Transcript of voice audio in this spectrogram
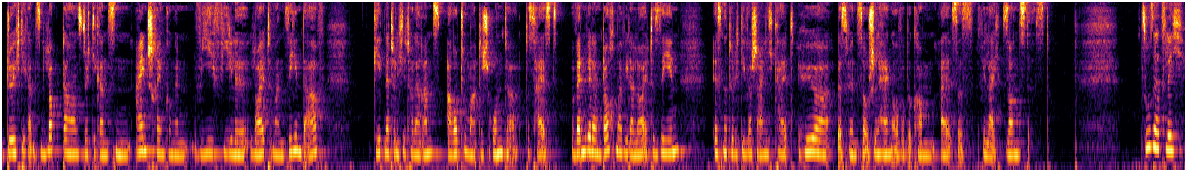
durch die ganzen Lockdowns, durch die ganzen Einschränkungen, wie viele Leute man sehen darf, geht natürlich die Toleranz automatisch runter. Das heißt, wenn wir dann doch mal wieder Leute sehen, ist natürlich die Wahrscheinlichkeit höher, dass wir ein Social Hangover bekommen, als es vielleicht sonst ist. Zusätzlich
